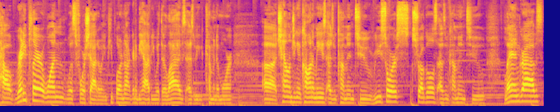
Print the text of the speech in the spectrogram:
how ready player one was foreshadowing. People are not going to be happy with their lives as we come into more uh, challenging economies as we come into resource struggles as we come into land grabs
